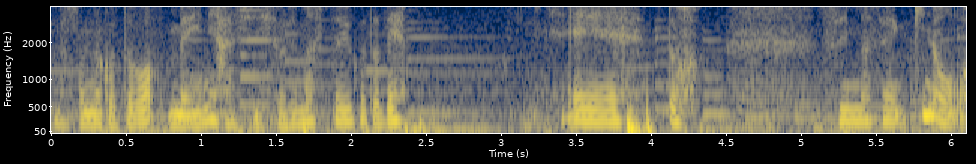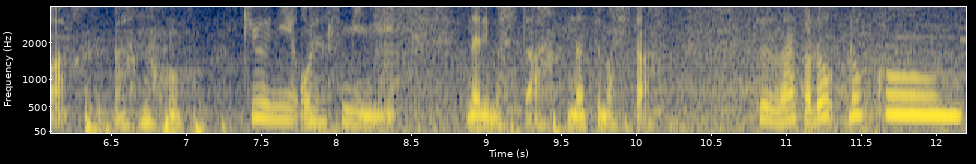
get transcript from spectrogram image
まあ、そんなことをメインに発信しておりますということでえー、っとすいません。昨日はあの 急にお休みになりました。なってました。ちょっとなんか録音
